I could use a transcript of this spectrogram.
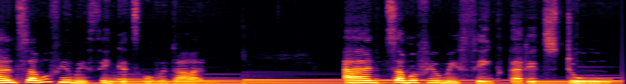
and some of you may think it's overdone, and some of you may think that it's too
